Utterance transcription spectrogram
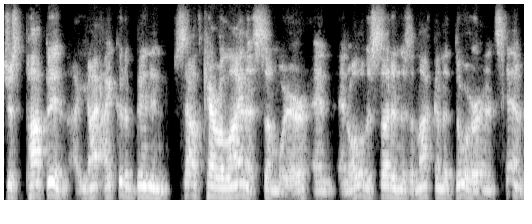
just pop in. I, you know, I, I could have been in South Carolina somewhere, and and all of a sudden there's a knock on the door, and it's him.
